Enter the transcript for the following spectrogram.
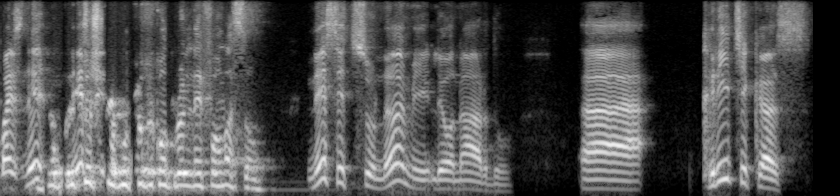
Mas ne, então, por nesse, isso eu te pergunto sobre o controle da informação. Nesse tsunami, Leonardo, ah, críticas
